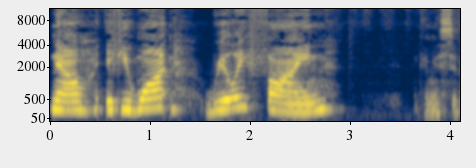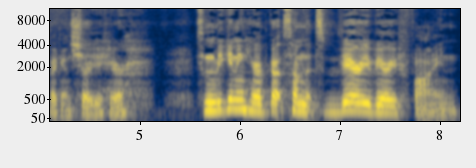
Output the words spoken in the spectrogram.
Now, if you want really fine, let me see if I can show you here. So in the beginning here, I've got some that's very, very fine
